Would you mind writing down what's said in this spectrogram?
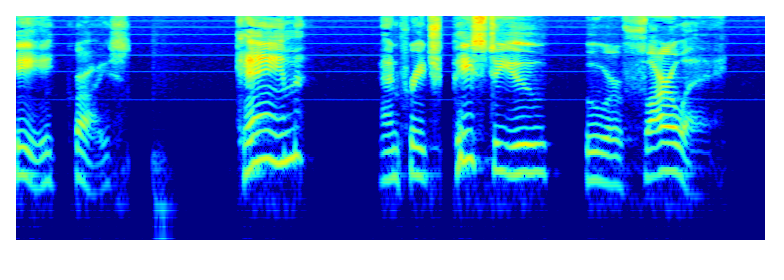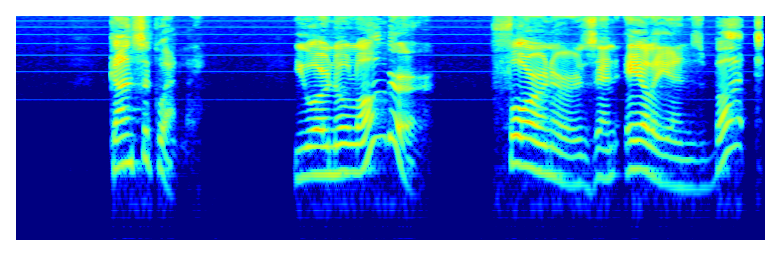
He, Christ, came and preached peace to you who were far away. Consequently, you are no longer foreigners and aliens, but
